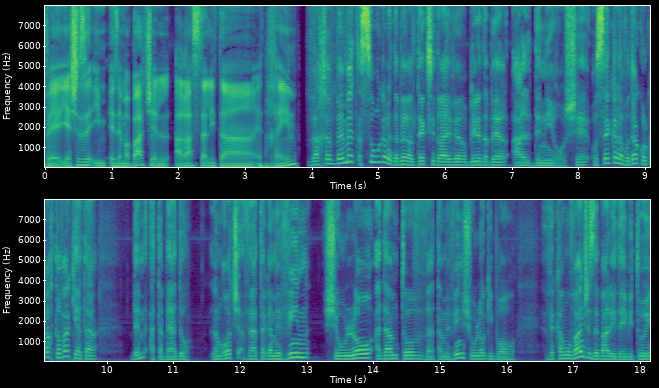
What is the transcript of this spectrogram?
ויש איזה, איזה מבט של הרסת לי את החיים. ועכשיו באמת, אסור גם לדבר על Taxi Driver בלי לדבר על דה נירו, שעושה כאן עבודה כל כך טובה, כי אתה, באמת, אתה בעדו. למרות ש... ואתה גם מבין שהוא לא אדם טוב, ואתה מבין שהוא לא גיבור. וכמובן שזה בא לידי ביטוי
